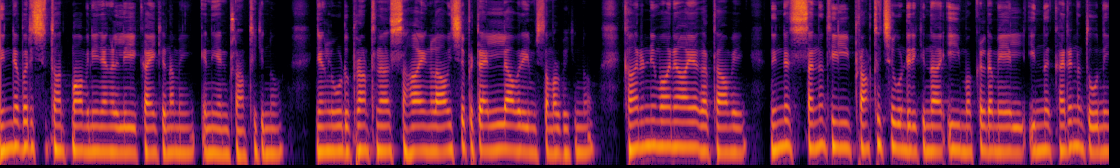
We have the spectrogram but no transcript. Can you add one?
നിന്റെ പരിശുദ്ധാത്മാവിനെ ഞങ്ങളിലേക്ക് അയക്കണമേ എന്ന് ഞാൻ പ്രാർത്ഥിക്കുന്നു. ഞങ്ങളോട് പ്രാർത്ഥന സഹായങ്ങൾ ആവശ്യപ്പെട്ട എല്ലാവരെയും സമർപ്പിക്കുന്നു. കാരുണ്യവാനായ കർത്താവെ നിന്റെ സന്നദ്ധിയിൽ പ്രാർത്ഥിച്ചു കൊണ്ടിരിക്കുന്ന ഈ മക്കളുടെ മേൽ ഇന്ന് കരുണ തോന്നി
